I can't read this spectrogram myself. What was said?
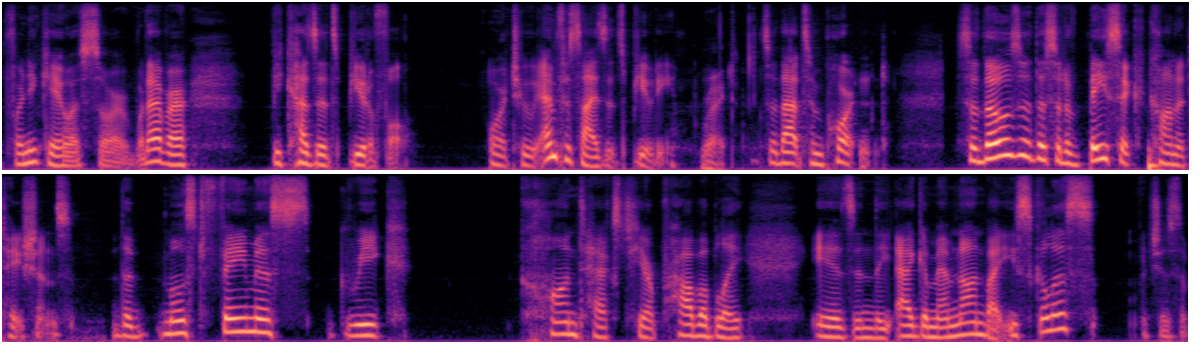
phoinikeos or whatever, because it's beautiful, or to emphasize its beauty. Right. So that's important. So those are the sort of basic connotations. The most famous Greek context here probably is in the Agamemnon by Aeschylus, which is a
